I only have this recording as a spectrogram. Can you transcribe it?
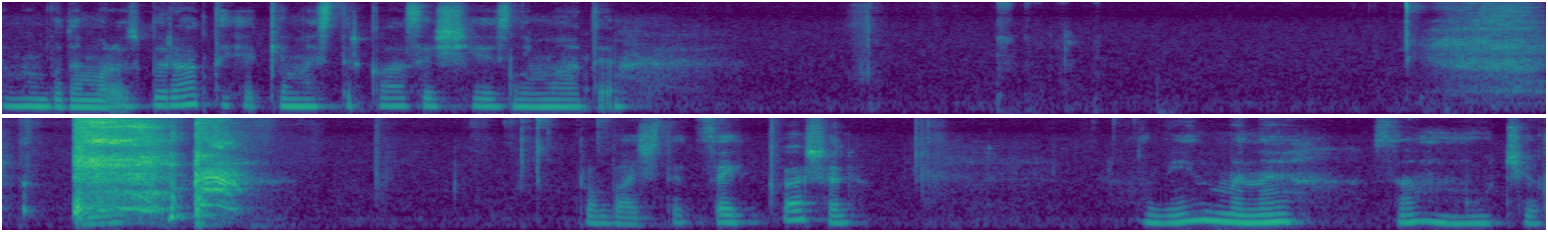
І ми будемо розбирати, які майстер-класи ще знімати. Пробачте, цей кашель, він мене замучив.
